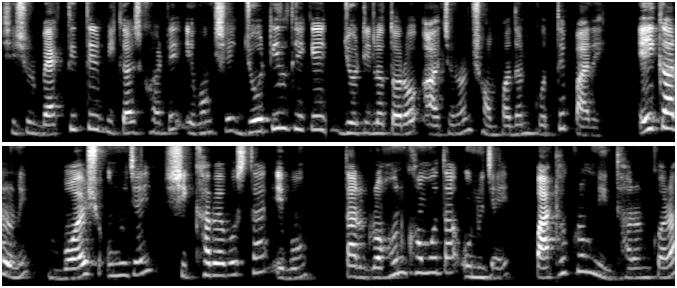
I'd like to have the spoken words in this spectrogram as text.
শিশুর ব্যক্তিত্বের বিকাশ ঘটে এবং সে জটিল থেকে জটিলতর আচরণ সম্পাদন করতে পারে। এই কারণে বয়স অনুযায়ী শিক্ষা ব্যবস্থা এবং তার গ্রহণ ক্ষমতা অনুযায়ী পাঠক্রম নির্ধারণ করা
